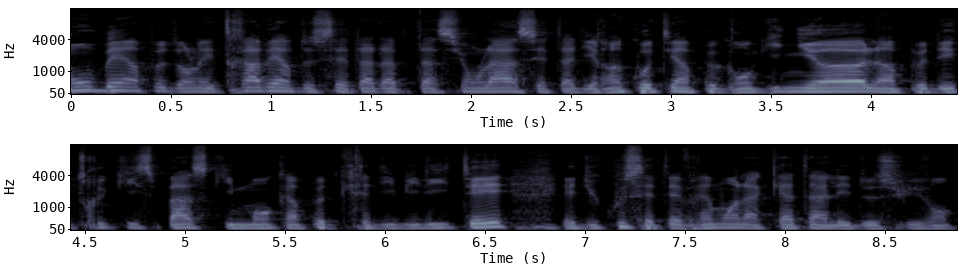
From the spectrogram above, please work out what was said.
tombait un peu dans les travers de cette adaptation-là, c'est-à-dire un côté un peu grand guignol, un peu des trucs qui se passent qui manquent un peu de crédibilité. Et du coup, c'était vraiment la cata, les deux suivants.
